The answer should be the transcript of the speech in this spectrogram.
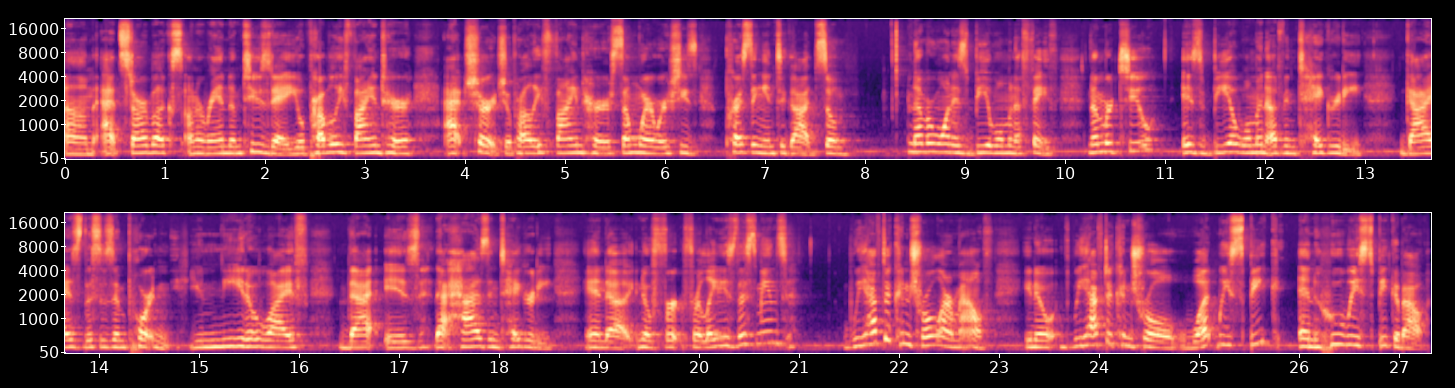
um, at starbucks on a random tuesday you'll probably find her at church you'll probably find her somewhere where she's pressing into god so number one is be a woman of faith number two is be a woman of integrity guys this is important you need a wife that is that has integrity and uh, you know for for ladies this means we have to control our mouth. You know, we have to control what we speak and who we speak about.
